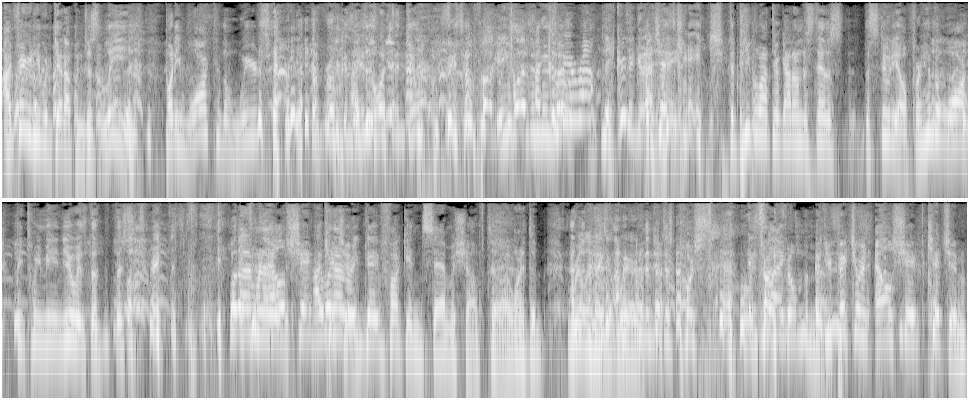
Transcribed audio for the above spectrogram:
I figured he would get up and just leave, but he walked to the weirdest area of the room because he didn't know what to do. He's a fuck. He was in I the couldn't around He couldn't get out of his cage. the people out there got to understand this, the studio. For him to walk between me and you is the, the strangest. It's I an L-shaped I kitchen. and gave fucking Sam a shove too. I wanted to really make it weird. and weird. then you just push Sam. We It's like to film the mess. if you picture an L-shaped kitchen,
